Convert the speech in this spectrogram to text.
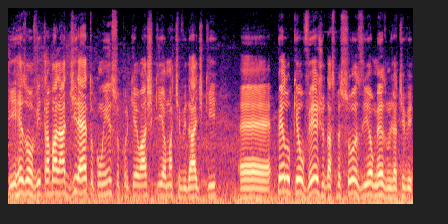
e resolvi trabalhar direto com isso, porque eu acho que é uma atividade que, é, pelo que eu vejo das pessoas, e eu mesmo já tive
